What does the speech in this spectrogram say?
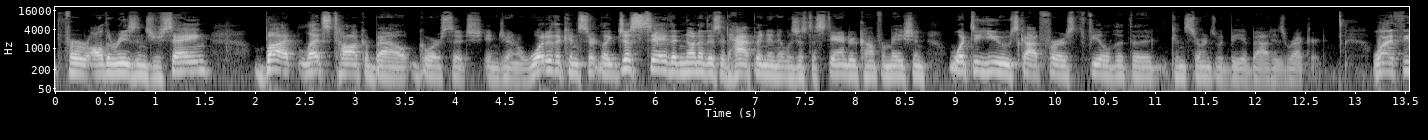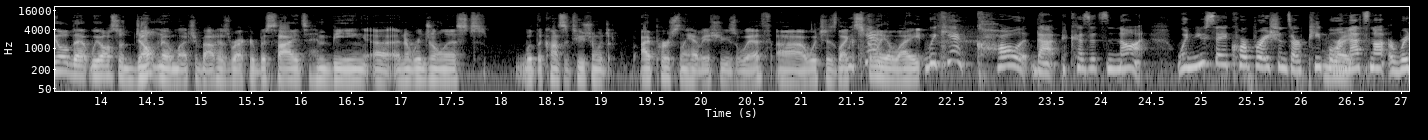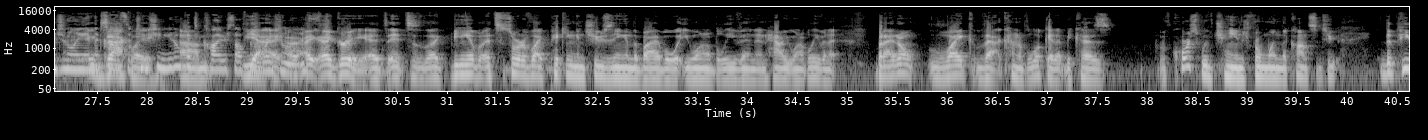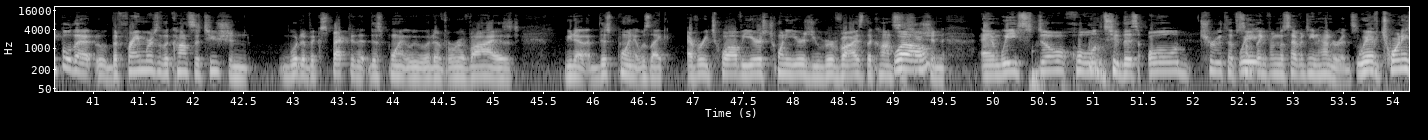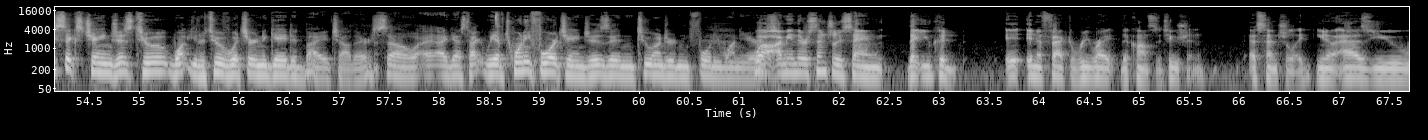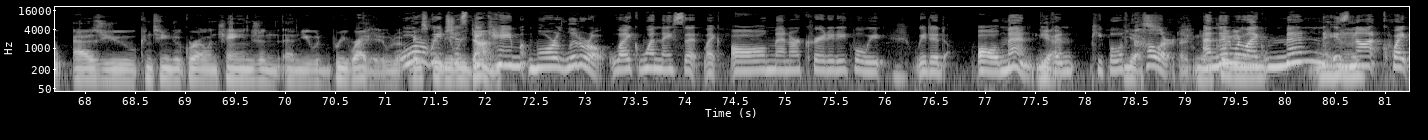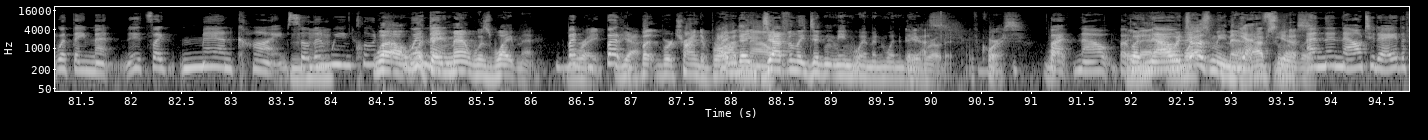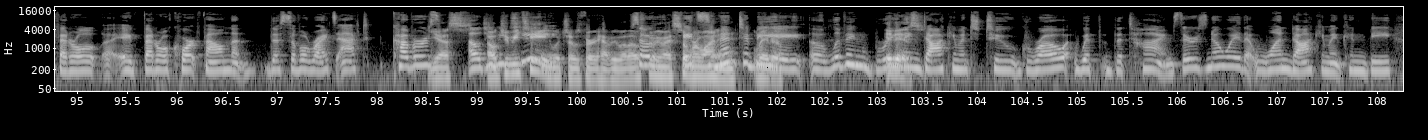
for all the reasons you're saying. But let's talk about Gorsuch in general. What are the concerns? Like, just say that none of this had happened and it was just a standard confirmation. What do you, Scott First, feel that the concerns would be about his record? Well, I feel that we also don't know much about his record besides him being uh, an originalist with the Constitution, which I personally have issues with, uh, which is like we can't- Scalia light. We can't call it that because it's not. When you say corporations are people Right. and that's not originally in the Constitution, you don't get Um, to call yourself an yeah, I- I, I agree. It's, it's like being able. It's sort of like picking and choosing in the Bible what you want to believe in and how you want to believe in it. But I don't like that kind of look at it because, of course, we've changed from when the Constitution. The people that the framers of the Constitution would have expected at this point we would have revised. You know, at this point it was like every twelve years, twenty years, you revise the Constitution. and we still hold to this old truth of We- something from the 1700s. We have 26 changes, two you know, two of which are negated by each other. So I, I guess that, we have 24 changes in 241 years. Well, I mean, they're essentially saying that you could, in effect, rewrite the Constitution. Essentially, you know, as you as you continue to grow and change, and, and you would rewrite it. It would or we be just redone. became more literal, like when they said like all men are created equal. We we did all men, Yeah. even people of Yes, color, uh, and then we're like men is Mm-hmm. not quite what they meant. It's like mankind. So then we include well, women. what they meant was white men. but right, but Yeah. but we're trying to broaden. And they out- definitely didn't mean women when they Yes, wrote it. of course. but now but, But now it does mean that, Yes. absolutely. Yes. And then now today, the federal a federal court found that the Civil Rights Act covers Yes, LGBT, which I was very happy about. That was so going to be my silver it's lining. meant to be later. a, a living, breathing document to grow with the times. There's no way that one document can be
